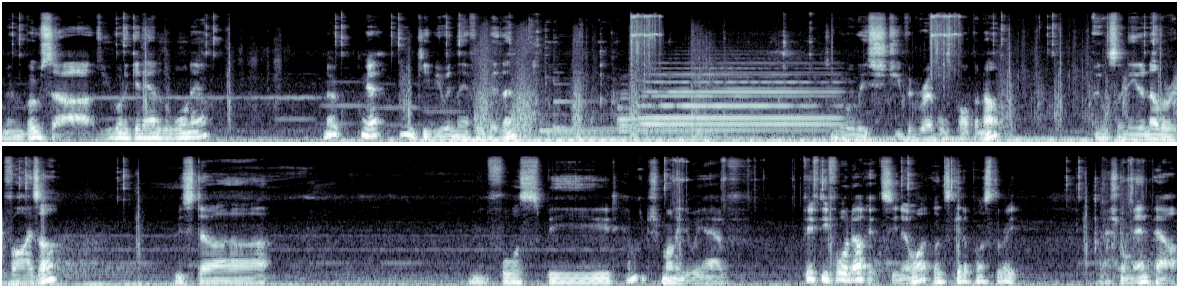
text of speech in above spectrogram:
Mombasa, do you want to get out of the war now? Nope, yeah, we'll keep you in there for a bit then. So all these stupid rebels popping up. We also need another advisor. Mr. Uh, force speed. How much money do we have? 54 ducats. You know what? Let's get a plus 3. National manpower.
